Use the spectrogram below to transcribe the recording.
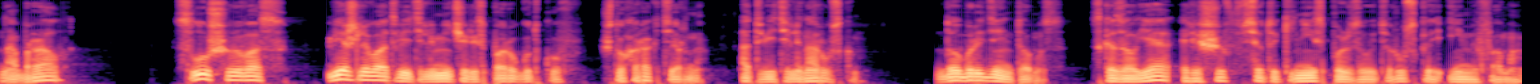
набрал. «Слушаю вас», — вежливо ответили мне через пару гудков, что характерно. Ответили на русском. «Добрый день, Томас», — сказал я, решив все-таки не использовать русское имя Фома.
